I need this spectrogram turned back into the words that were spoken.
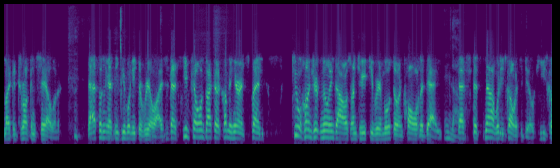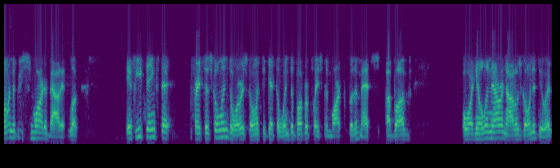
like a drunken sailor. That's something I think people need to realize is that Steve Cohen's not going to come in here and spend two hundred million dollars on JT Realmuto and call it a day. No. That's that's not what he's going to do. He's going to be smart about it. Look, if he thinks that Francisco Lindor is going to get the wins above replacement mark for the Mets above, or Nolan Arenado is going to do it,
